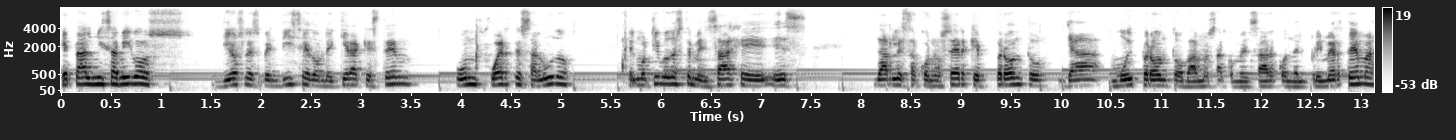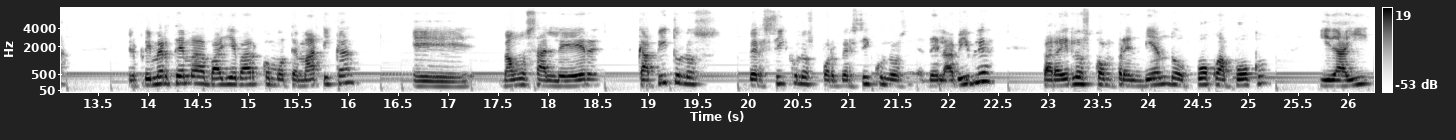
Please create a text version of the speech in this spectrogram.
¿Qué tal mis amigos? Dios les bendice donde quiera que estén. Un fuerte saludo. El motivo de este mensaje es darles a conocer que pronto, ya muy pronto, vamos a comenzar con el primer tema. El primer tema va a llevar como temática, eh, vamos a leer capítulos, versículos por versículos de la Biblia para irlos comprendiendo poco a poco y de ahí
